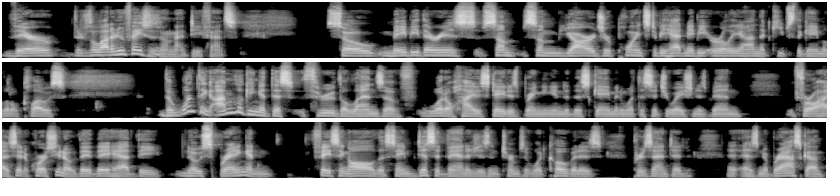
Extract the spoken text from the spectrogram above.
there there's a lot of new faces on that defense. So maybe there is some some yards or points to be had maybe early on that keeps the game a little close. The one thing I'm looking at this through the lens of what Ohio State is bringing into this game and what the situation has been for Ohio State. Of course, you know they they had the no spring and facing all the same disadvantages in terms of what COVID has presented as Nebraska.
